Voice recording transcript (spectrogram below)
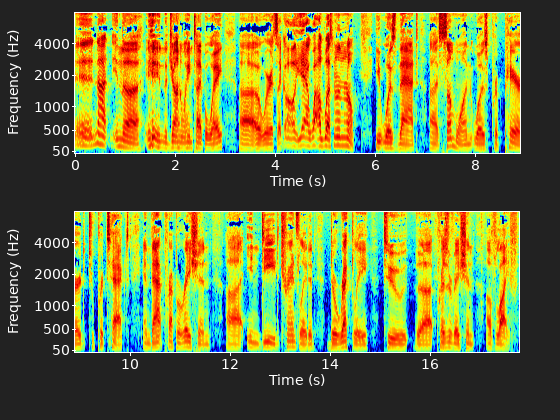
Uh, not in the in the John Wayne type of way, uh, where it's like, oh yeah, Wild West. No, no, no. It was that someone was prepared to protect, and that preparation indeed translated directly to the preservation of life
